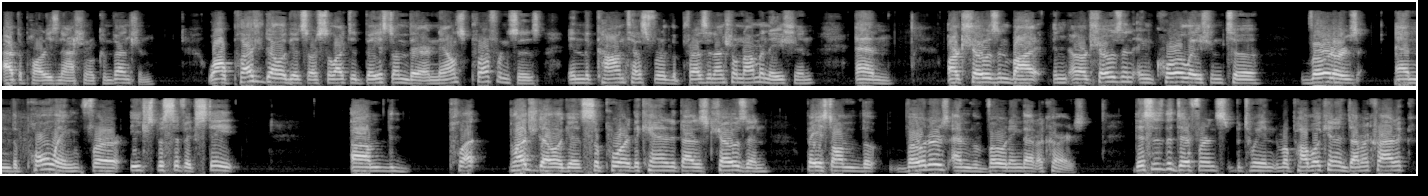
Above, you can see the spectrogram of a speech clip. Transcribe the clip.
at the party's national convention. While pledged delegates are selected based on their announced preferences in the contest for the presidential nomination and are chosen by are chosen in correlation to voters and the polling for each specific state, um, the pledged delegates support the candidate that is chosen based on the voters and the voting that occurs. This is the difference between Republican and Democratic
